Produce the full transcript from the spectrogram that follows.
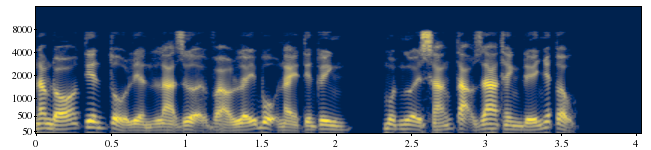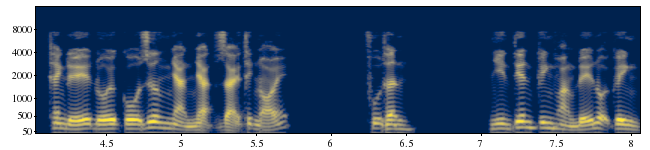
năm đó tiên tổ liền là dựa vào lấy bộ này tiên kinh, một người sáng tạo ra thanh đế nhất tộc. Thanh đế đối cố dương nhàn nhạt giải thích nói, phụ thân. Nhìn tiên kinh hoàng đế nội kinh,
